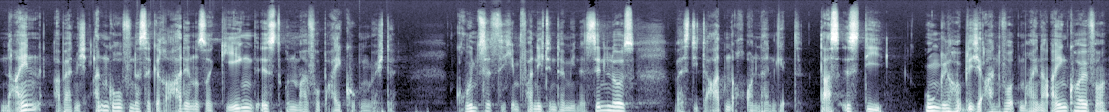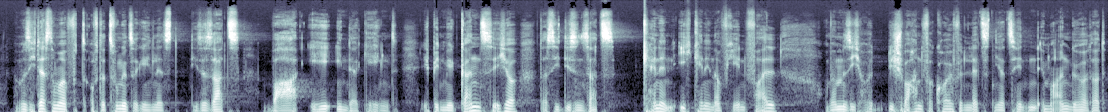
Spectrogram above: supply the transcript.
nein, aber er hat mich angerufen, dass er gerade in unserer Gegend ist und mal vorbeigucken möchte. Grundsätzlich empfand ich den Termin als sinnlos, weil es die Daten auch online gibt. Das ist die unglaubliche Antwort meiner Einkäufer. Wenn man sich das nochmal auf der Zunge zergehen lässt, dieser Satz, war eh in der Gegend. Ich bin mir ganz sicher, dass Sie diesen Satz kennen. Ich kenne ihn auf jeden Fall. Und wenn man sich heute die schwachen Verkäufe in den letzten Jahrzehnten immer angehört hat,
